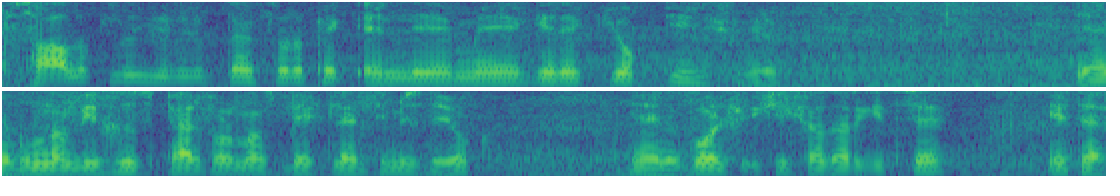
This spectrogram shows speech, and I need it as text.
sağlıklı yürüdükten sonra pek elleyemeye gerek yok diye düşünüyorum. Yani bundan bir hız performans beklentimiz de yok. Yani Golf 2 kadar gitse yeter.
